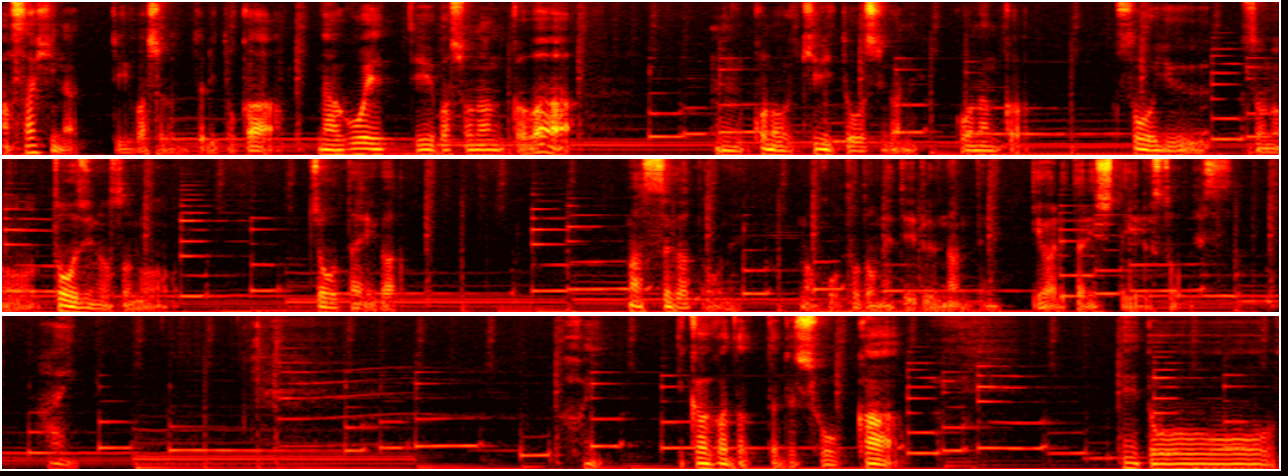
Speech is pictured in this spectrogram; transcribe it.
朝比奈っていう場所だったりとか名古屋っていう場所なんかは、うん、この切り通しがねこうなんかそういうその当時のその状態が、まあ、姿をね、まあ、こう留めているなんてね言われたりしているそうです。はい、はい、いかがだったでしょうか？えっ、ー、と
